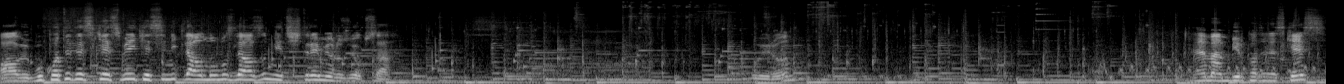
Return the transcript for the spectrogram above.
Abi bu patatesi kesmeyi kesinlikle almamız lazım. Yetiştiremiyoruz yoksa. Buyurun. Hemen bir patates kes.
